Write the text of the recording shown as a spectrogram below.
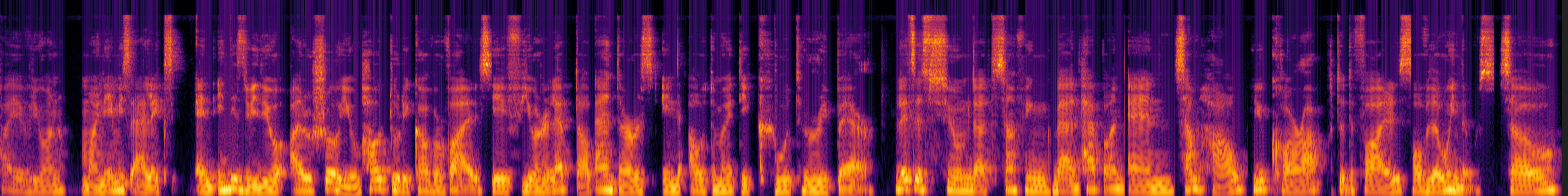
Hi everyone, my name is Alex and in this video I will show you how to recover files if your laptop enters in automatic boot repair. Let's assume that something bad happened and somehow you corrupt the files of the Windows. So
